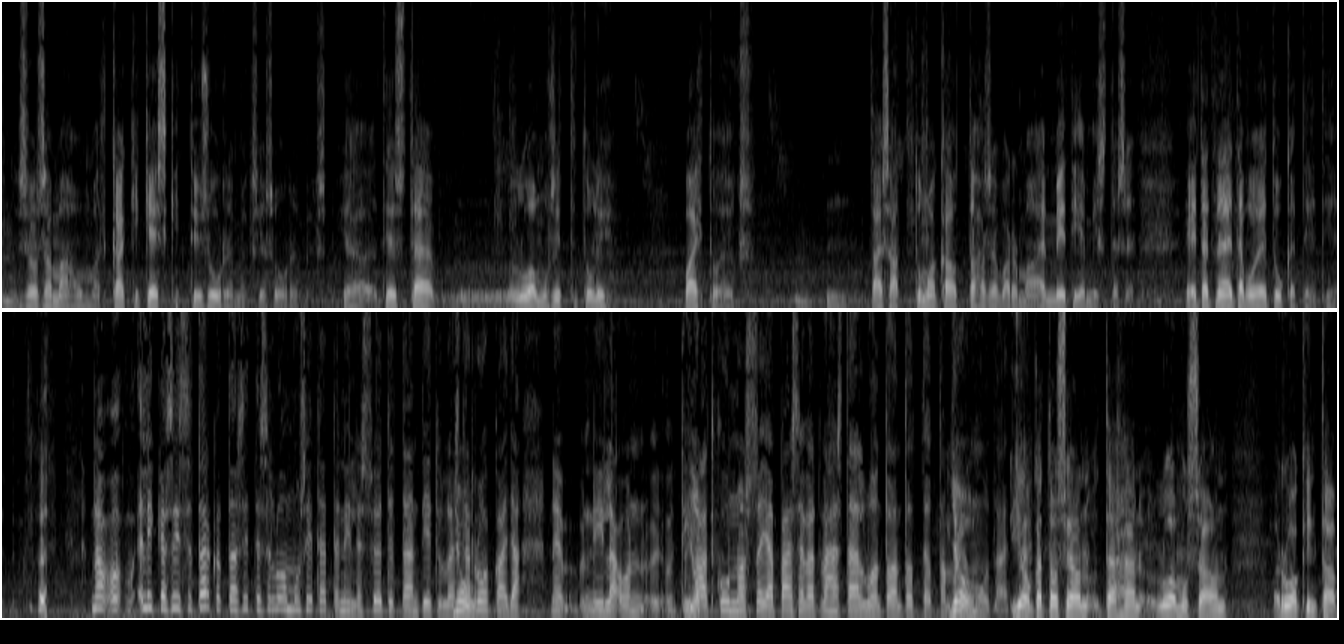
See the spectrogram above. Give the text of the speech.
Mm. Se on sama homma, että kaikki keskittyy suuremmiksi ja suuremmiksi. Ja tietysti tämä luomu sitten tuli vaihtoehdoksi. Mm. Mm. Tai sattuman kauttahan se varmaan, en tiedä mistä se. Ei tätä näitä voi etukäteen tietää. No, eli siis se tarkoittaa sitten se luomu sitä, että niille syötetään tietynlaista Joo. ruokaa ja ne, niillä on tilat Joo. kunnossa ja pääsevät vähän sitä luontoaan toteuttamaan Joo, ja muuta. Että... joo, kato, se on, tähän luomussa on ruokinta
